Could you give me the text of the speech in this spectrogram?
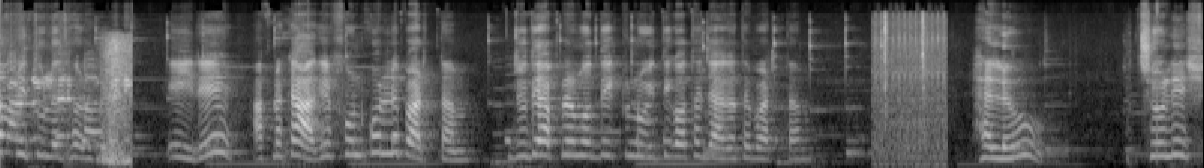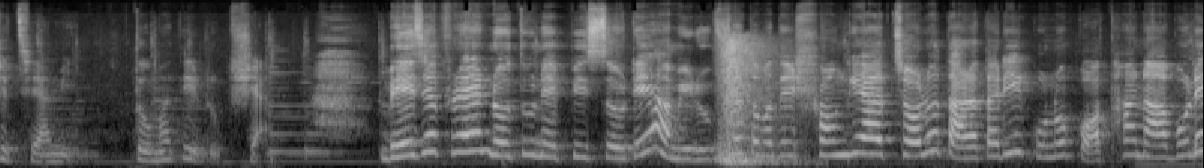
আপনি তুলে ধরবেন। এই রে, আপনাকে আগে ফোন করলে পারতাম, যদি আপনার মধ্যে একটু নৈতিকতা জাগাতে পারতাম। হ্যালো চলে এসেছি আমি। তোমাদের রূপসা। ভেজা ফ্রেন্ড নতুন এপিসোডে আমি রূপসা তোমাদের সঙ্গে, আর চলো তাড়াতাড়ি কোনো কথা না বলে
